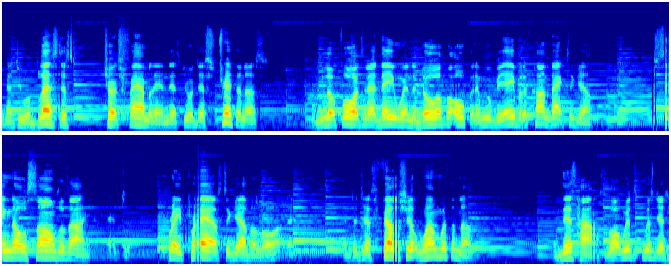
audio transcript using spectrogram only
And that you will bless this church family and that you will just strengthen us and we look forward to that day when the doors will open and we will be able to come back together, sing those songs of Zion, and to pray prayers together, Lord, and, and to just fellowship one with another. In this house, Lord, we're, we're just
